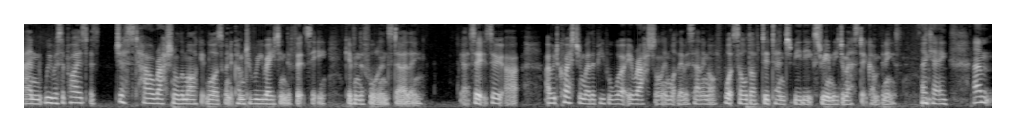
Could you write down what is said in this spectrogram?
and we were surprised as just how rational the market was when it came to re-rating the FTSE, given the fall in sterling. Yeah, so so uh, I would question whether people were irrational in what they were selling off. What sold off did tend to be the extremely domestic companies. Okay, um,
